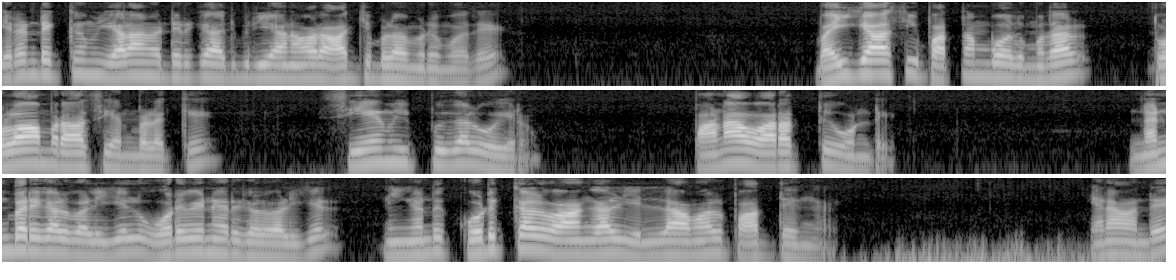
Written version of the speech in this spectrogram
இரண்டுக்கும் ஏழாம் வீட்டிற்கு அதிபதியானவர் ஆட்சி பலம் வரும்போது வைகாசி பத்தொம்போது முதல் துலாம் ராசி என்பளுக்கு சேமிப்புகள் உயரும். பண வரத்து உண்டு. நண்பர்கள் வழியில் உறவினர்கள் வழியில் நீங்கள் வந்து கொடுக்கல் வாங்கல் இல்லாமல் பார்த்துங்க. ஏன்னா வந்து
